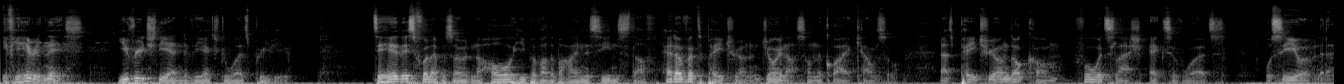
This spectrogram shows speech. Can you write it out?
If you're hearing this, you've reached the end of the Extra Words preview. To hear this full episode and a whole heap of other behind the scenes stuff, head over to Patreon and join us on the Quiet Council. That's patreon.com forward slash X of Words. We'll see you over there.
